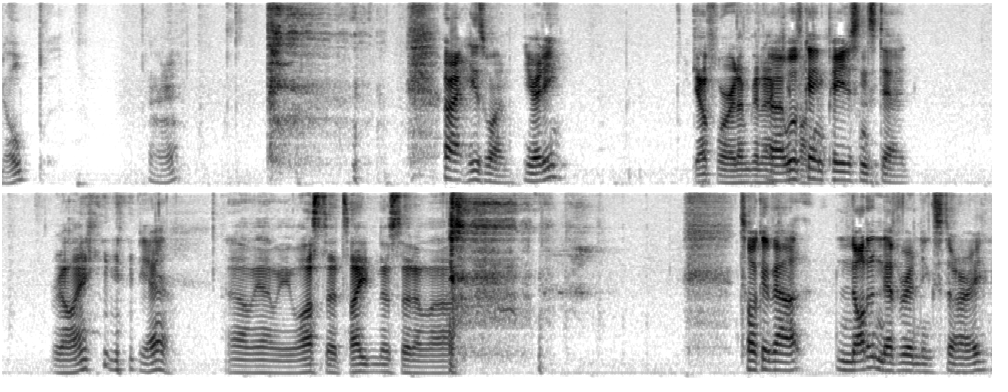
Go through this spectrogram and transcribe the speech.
Nope. All right. All right. Here's one. You ready? Go for it. I'm gonna. Uh, Wolfgang on- Petersen's dead. Really? Yeah. oh man, we lost a titan of cinema. Talk about not a never-ending story.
